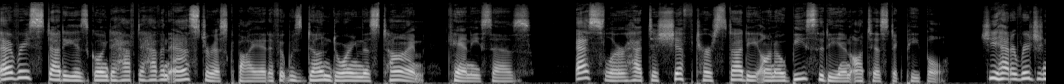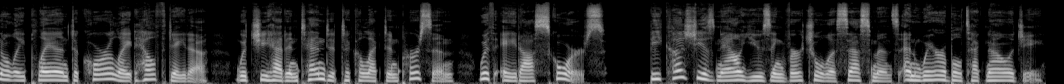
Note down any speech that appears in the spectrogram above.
Every study is going to have to have an asterisk by it if it was done during this time, Kanne says. Esler had to shift her study on obesity in autistic people she had originally planned to correlate health data, which she had intended to collect in person, with ADOS scores. Because she is now using virtual assessments and wearable technology,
